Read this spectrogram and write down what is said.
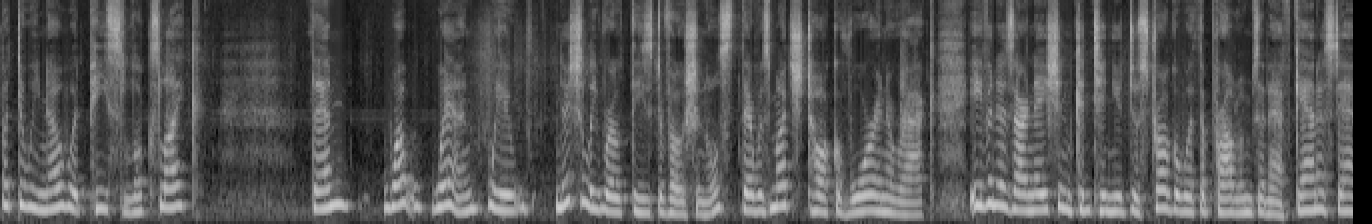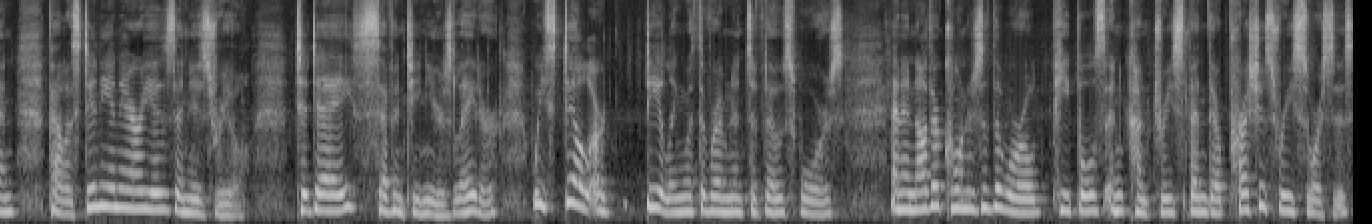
But do we know what peace looks like? Then, what, when we initially wrote these devotionals, there was much talk of war in Iraq, even as our nation continued to struggle with the problems in Afghanistan, Palestinian areas, and Israel. Today, 17 years later, we still are dealing with the remnants of those wars. And in other corners of the world, peoples and countries spend their precious resources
